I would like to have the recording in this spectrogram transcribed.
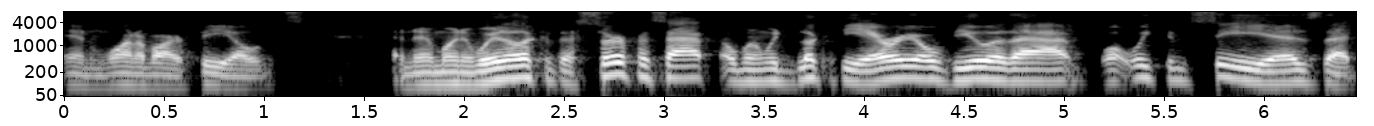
in one of our fields. And then when we look at the surface app, when we look at the aerial view of that, what we can see is that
